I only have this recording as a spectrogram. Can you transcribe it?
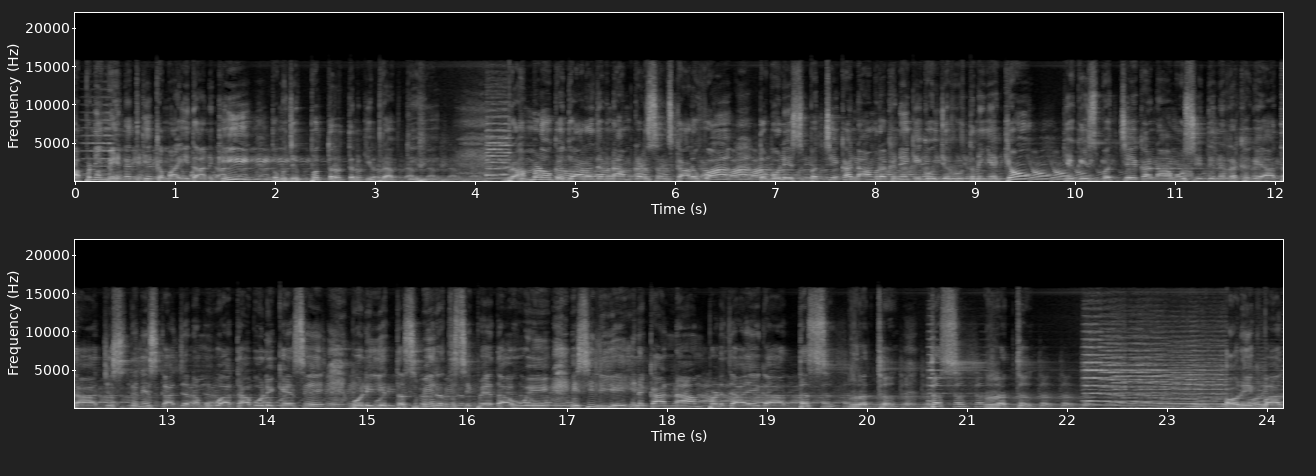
अपनी मेहनत की कमाई दान की तो मुझे पुत्र रत्न की प्राप्ति हुई। ब्राह्मणों के द्वारा जब नामकरण संस्कार हुआ तो बोले, इस बच्चे का नाम रखने की कोई ज़रूरत नहीं है। क्यों? क्योंकि इस बच्चे का नाम उसी दिन रख गया था, जिस दिन इसका जन्म हुआ था। बोले, कैसे? बोले, ये दसवें रथ से पैदा हुए, इसीलिए इनका नाम पड़ जाएगा दस रथ दस रथ। और एक बात,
